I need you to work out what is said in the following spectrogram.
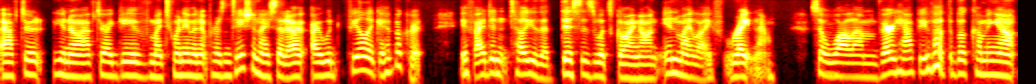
after you know after I gave my 20 minute presentation I said I, I would feel like a hypocrite if I didn't tell you that this is what's going on in my life right now so mm-hmm. while I'm very happy about the book coming out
